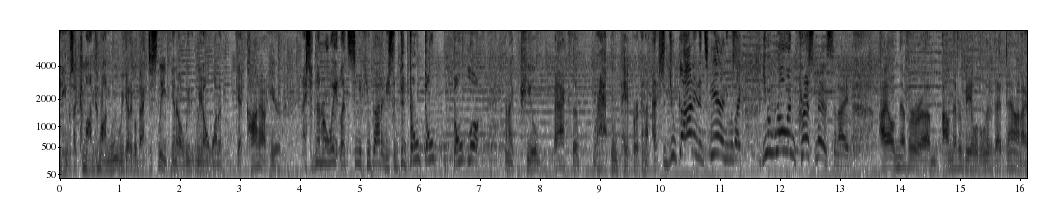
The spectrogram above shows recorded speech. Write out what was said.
And he was like, come on, come on, we, we got to go back to sleep. You know, we, we don't want to get caught out here. And I said, no, no, wait, let's see if you got it. He said, don't, don't, don't look. And I peeled back the wrapping paper, and I, I said, you got it, it's here. And he was like, you ruined Christmas. And I, I'll never, um, I'll never be able to live that down. I,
